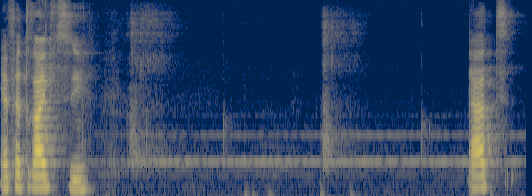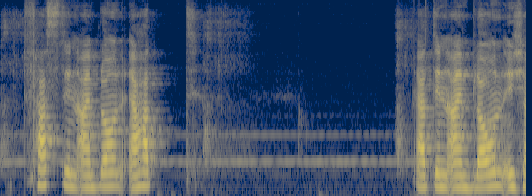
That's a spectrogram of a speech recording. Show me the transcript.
Er vertreibt sie. Er hat fast den einen blauen. Er hat. Er hat den einen blauen. Ich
